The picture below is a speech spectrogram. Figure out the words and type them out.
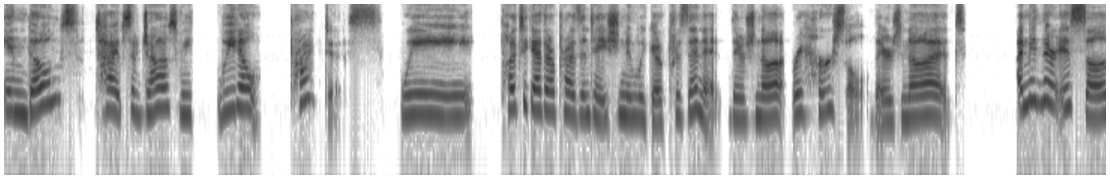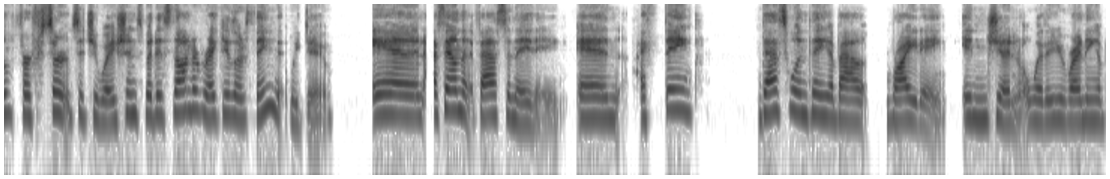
in those types of jobs, we we don't practice. We put together a presentation and we go present it. There's not rehearsal. There's not, I mean, there is some for certain situations, but it's not a regular thing that we do. And I found that fascinating. And I think that's one thing about writing in general, whether you're writing a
